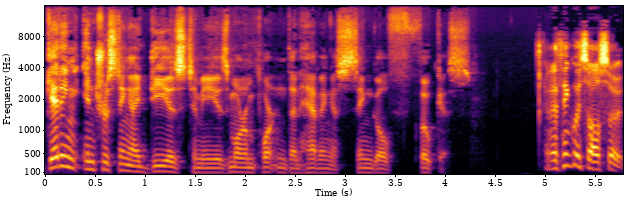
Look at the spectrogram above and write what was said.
Getting interesting ideas to me is more important than having a single focus. And I think what's also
